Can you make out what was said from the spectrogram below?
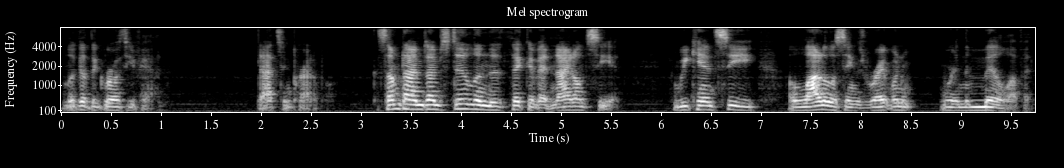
look at the growth you've had. That's incredible. Sometimes I'm still in the thick of it and I don't see it. We can't see a lot of those things right when we're in the middle of it.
